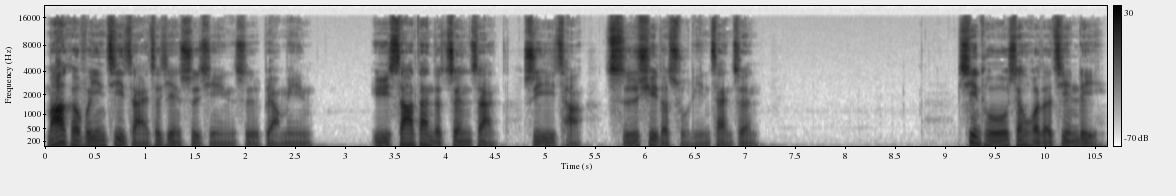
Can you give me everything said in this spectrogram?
马可福音记载这件事情，是表明与撒旦的征战是一场持续的属灵战争。信徒生活的经历，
